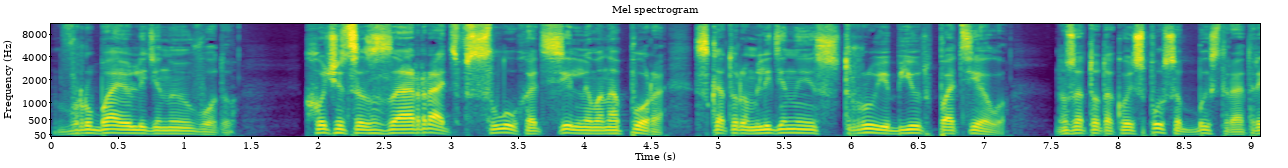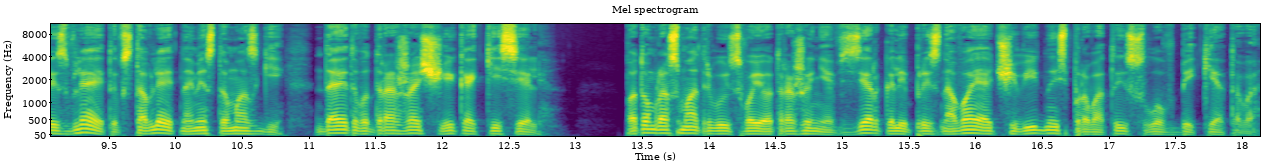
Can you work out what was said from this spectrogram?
врубаю ледяную воду. Хочется заорать вслух от сильного напора, с которым ледяные струи бьют по телу. Но зато такой способ быстро отрезвляет и вставляет на место мозги, до этого дрожащие, как кисель. Потом рассматриваю свое отражение в зеркале, признавая очевидность правоты слов Бекетова.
